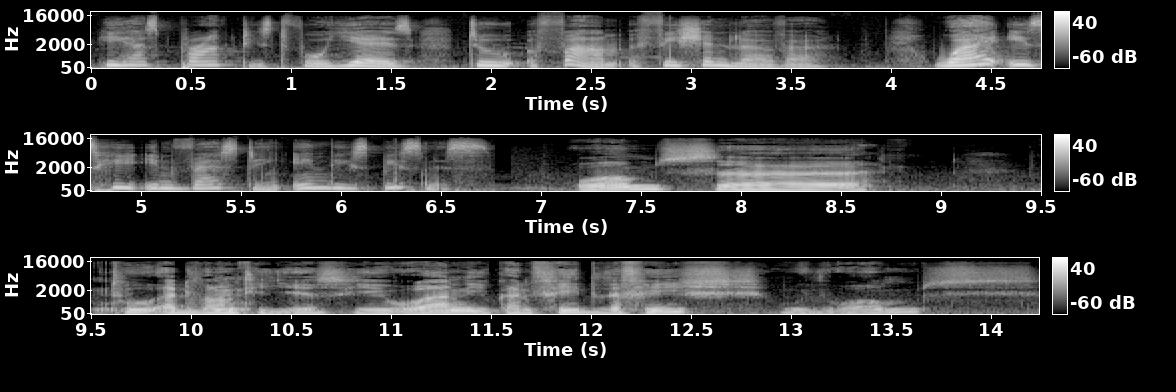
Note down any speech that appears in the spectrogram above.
He has practiced for years to farm fish and larvae. Why is he investing in this business? Worms uh, two advantages. One, you can feed the fish with worms,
